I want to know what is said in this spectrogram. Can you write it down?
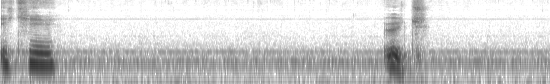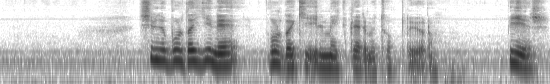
2 3 Şimdi burada yine buradaki ilmeklerimi topluyorum. 1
